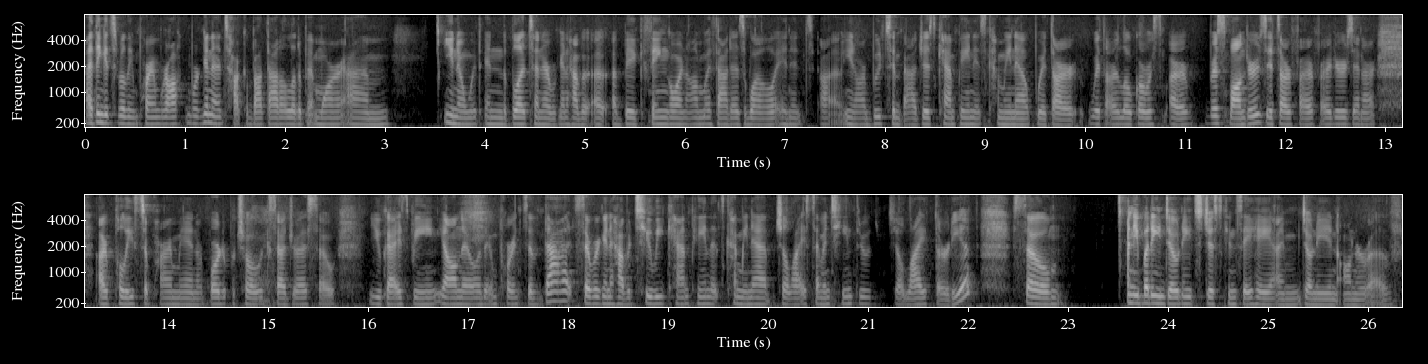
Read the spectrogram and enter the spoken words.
I think it's really important. We're, we're going to talk about that a little bit more um, you know, within the blood center, we're going to have a, a big thing going on with that as well. And it's, uh, you know, our boots and badges campaign is coming up with our with our local res- our responders. It's our firefighters and our our police department, our border patrol, et cetera. So you guys being y'all know the importance of that. So we're going to have a two week campaign that's coming up July 17th through July 30th. So anybody donates just can say, hey, I'm donating in honor of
